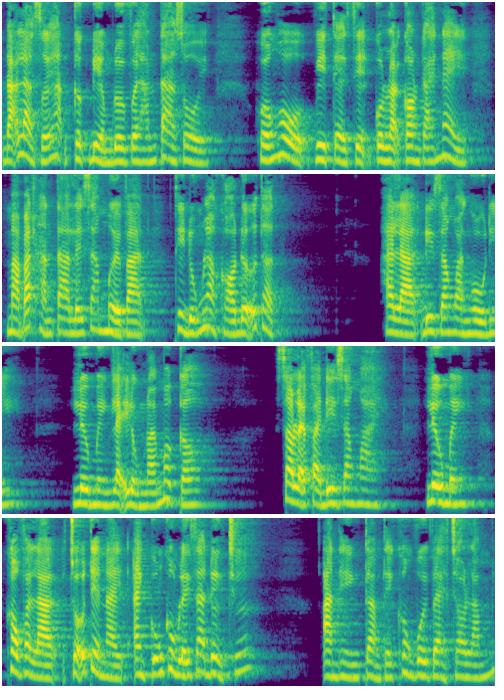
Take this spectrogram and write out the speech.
đã là giới hạn cực điểm đối với hắn ta rồi. Huống hồ vì thể diện của loại con gái này mà bắt hắn ta lấy ra 10 vạn thì đúng là khó đỡ thật. Hay là đi ra ngoài ngồi đi. Lưu Minh lại lùng nói một câu. Sao lại phải đi ra ngoài? Lưu Minh, không phải là chỗ tiền này anh cũng không lấy ra được chứ? An Hình cảm thấy không vui vẻ cho lắm,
